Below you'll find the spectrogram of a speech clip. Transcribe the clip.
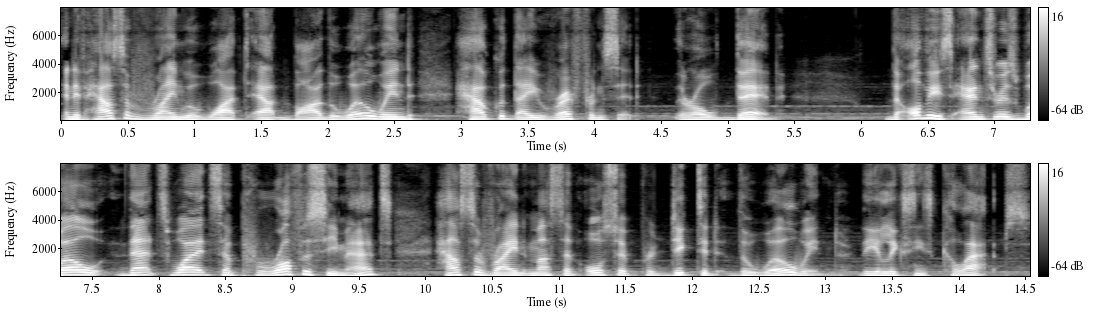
and if House of Rain were wiped out by the whirlwind, how could they reference it? They're all dead. The obvious answer is well, that's why it's a prophecy, Matt. House of Rain must have also predicted the whirlwind, the Eliksni's collapse.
